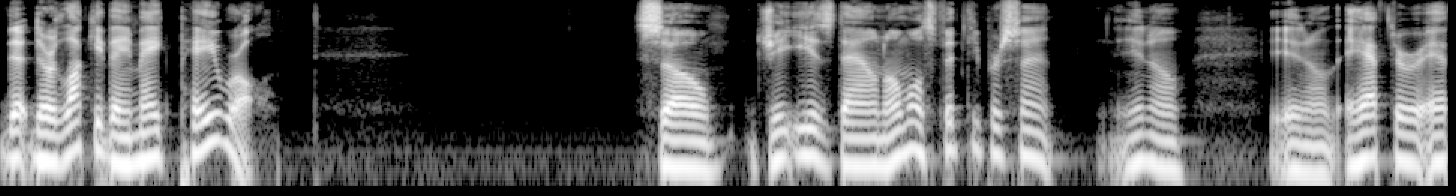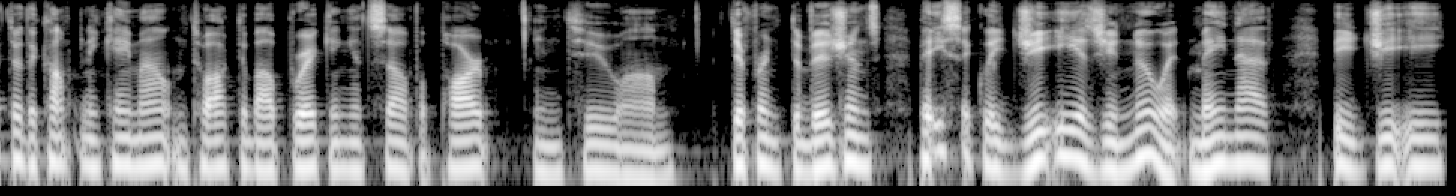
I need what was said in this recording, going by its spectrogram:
they're lucky they make payroll. So GE is down almost 50%. You know, you know, after after the company came out and talked about breaking itself apart into um, different divisions, basically GE as you knew it may not be GE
